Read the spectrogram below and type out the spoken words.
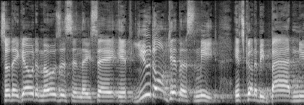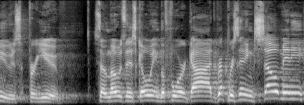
So they go to Moses and they say, If you don't give us meat, it's going to be bad news for you. So Moses, going before God, representing so many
